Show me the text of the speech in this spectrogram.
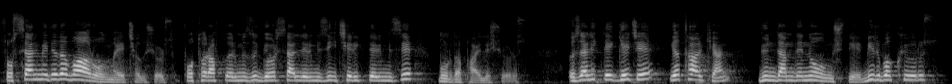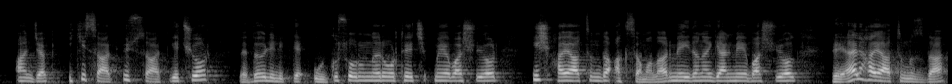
sosyal medyada var olmaya çalışıyoruz. Fotoğraflarımızı, görsellerimizi, içeriklerimizi burada paylaşıyoruz. Özellikle gece yatarken gündemde ne olmuş diye bir bakıyoruz. Ancak 2 saat, 3 saat geçiyor ve böylelikle uyku sorunları ortaya çıkmaya başlıyor. İş hayatında aksamalar meydana gelmeye başlıyor. Reel hayatımızda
